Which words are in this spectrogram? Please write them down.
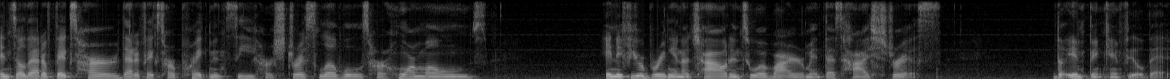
And so that affects her, that affects her pregnancy, her stress levels, her hormones. And if you're bringing a child into an environment that's high stress, the infant can feel that.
